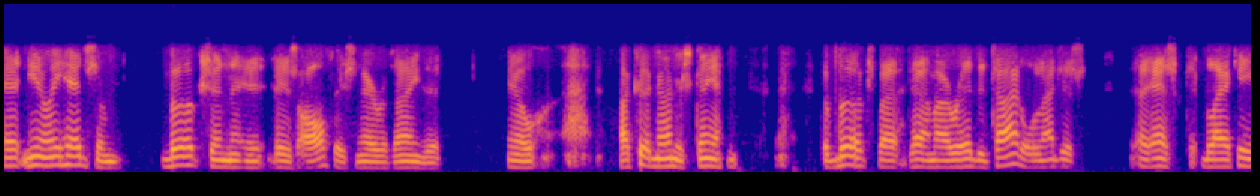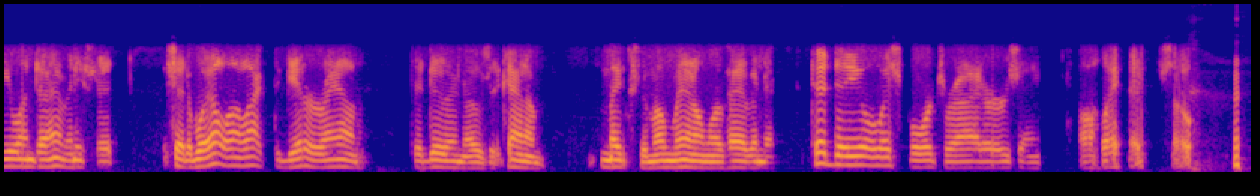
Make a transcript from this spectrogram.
had you know, he had some books and his office and everything that, you know, I couldn't understand the books by the time I read the title, and I just I asked Blackie one time, and he said, he said, well, I like to get around to doing those. It kind of makes the momentum of having to, to deal with sports writers and all that. So,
